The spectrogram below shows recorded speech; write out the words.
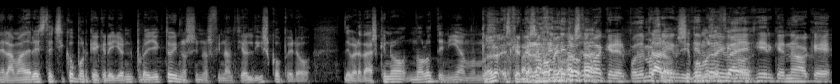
de la madre de este chico porque creyó en el proyecto y nos, y nos financió el disco, pero de verdad es que no, no lo teníamos. Claro, nosotros es que en Pero ese la gente momento- no se lo va a querer. Podemos Claro, seguir diciendo podemos y va a decir que no, que,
